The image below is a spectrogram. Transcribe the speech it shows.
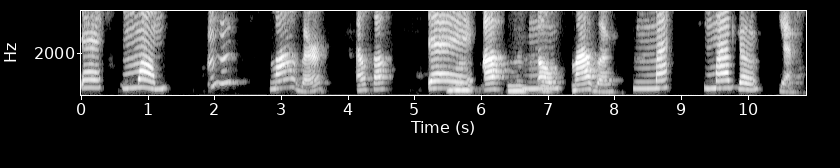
Dad, mom. Mm -hmm. Mother. Elsa? Dad. Mm, uh, mm, oh, mother. Ma mother. Yes.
